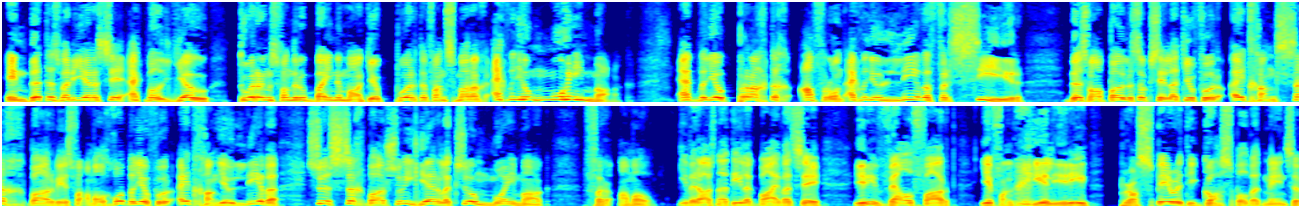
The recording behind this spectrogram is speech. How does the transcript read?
En dit is wat die Here sê, ek wil jou torings van rubyne maak, jou poorte van smarag. Ek wil jou mooi maak. Ek wil jou pragtig afrond. Ek wil jou lewe versier. Dis waar Paulus ook sê laat jou vooruitgang sigbaar wees vir almal. God wil jou vooruitgang, jou lewe so sigbaar, so heerlik, so mooi maak vir almal. Jy weet daar's natuurlik baie wat sê hierdie welvaart evangelie, hierdie prosperity gospel wat mense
